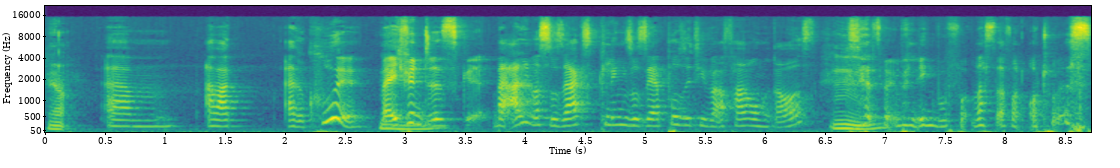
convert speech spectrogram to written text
Ja. Ähm, aber also cool, weil ich Mhm. finde, es bei allem, was du sagst, klingen so sehr positive Erfahrungen raus. Ich Mhm. muss jetzt mal überlegen, wovon, was davon Otto ist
